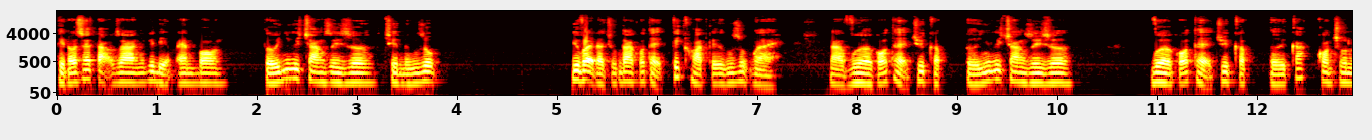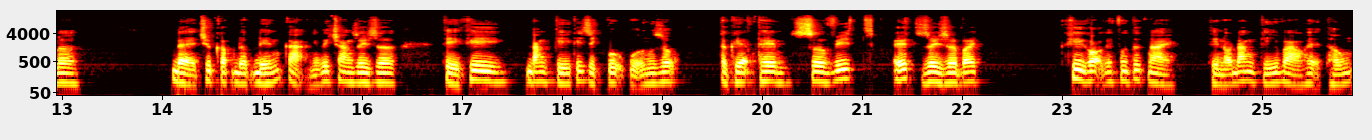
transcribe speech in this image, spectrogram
thì nó sẽ tạo ra những cái điểm endpoint tới những cái trang Razer trên ứng dụng. Như vậy là chúng ta có thể kích hoạt cái ứng dụng này là vừa có thể truy cập tới những cái trang Razer, vừa có thể truy cập tới các controller. Để truy cập được đến cả những cái trang Razer thì khi đăng ký cái dịch vụ của ứng dụng, thực hiện thêm service at Razorback khi gọi cái phương thức này thì nó đăng ký vào hệ thống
